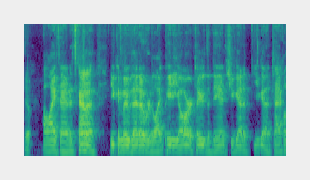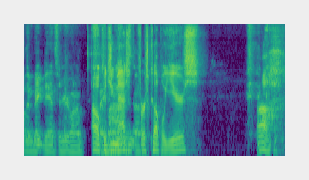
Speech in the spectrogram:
Yep. I like that. It's kind of you can move that over to like PDR too. The dents you got to you got to tackle them big dents, or you're going to. Oh, could you imagine the first couple years? Oh,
